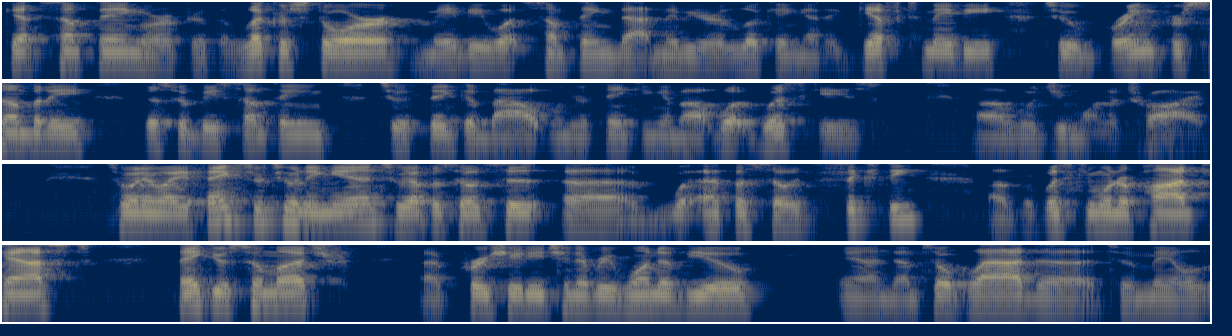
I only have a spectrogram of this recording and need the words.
get something, or if you're at the liquor store, maybe what's something that maybe you're looking at a gift, maybe to bring for somebody, this would be something to think about when you're thinking about what whiskeys uh, would you want to try. So anyway, thanks for tuning in to episode uh, episode 60 of the Whiskey Wonder podcast. Thank you so much. I appreciate each and every one of you, and I'm so glad to to, mail,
